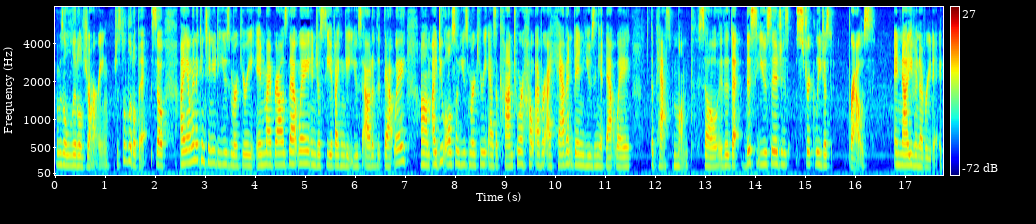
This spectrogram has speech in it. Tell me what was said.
it was a little jarring, just a little bit. So I am going to continue to use Mercury in my brows that way and just see if I can get use out of it that way. Um, I do also use Mercury as a contour. However, I haven't been using it that way the past month. So that this usage is strictly just brows and not even every day.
